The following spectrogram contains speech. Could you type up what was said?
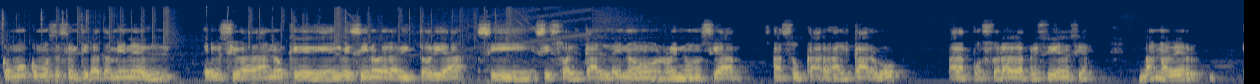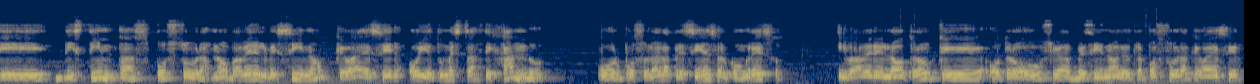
¿cómo, ¿cómo se sentirá también el, el ciudadano que el vecino de la Victoria, si, si su alcalde no renuncia a su car al cargo para postular a la presidencia. Van a haber eh, distintas posturas, ¿no? Va a haber el vecino que va a decir, oye, tú me estás dejando por postular a la presidencia al Congreso. Y va a haber el otro, que otro vecino de otra postura, que va a decir,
